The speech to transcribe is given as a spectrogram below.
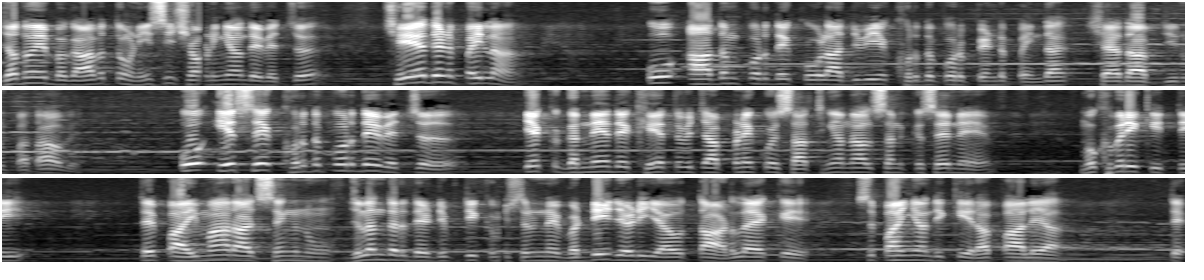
ਜਦੋਂ ਇਹ ਬਗਾਵਤ ਹੋਣੀ ਸੀ ਛਾਉਣੀਆਂ ਦੇ ਵਿੱਚ 6 ਦਿਨ ਪਹਿਲਾਂ ਉਹ ਆਦਮਪੁਰ ਦੇ ਕੋਲ ਅੱਜ ਵੀ ਇਹ ਖੁਰਦਪੁਰ ਪਿੰਡ ਪੈਂਦਾ, ਸ਼ਾਇਦ ਆਪ ਜੀ ਨੂੰ ਪਤਾ ਹੋਵੇ। ਉਹ ਇਸੇ ਖੁਰਦਪੁਰ ਦੇ ਵਿੱਚ ਇੱਕ ਗੰਨੇ ਦੇ ਖੇਤ ਵਿੱਚ ਆਪਣੇ ਕੋਈ ਸਾਥੀਆਂ ਨਾਲ ਸਨ, ਕਿਸੇ ਨੇ ਮੁਖਬਰੀ ਕੀਤੀ ਤੇ ਭਾਈ ਮਹਾਰਾਜ ਸਿੰਘ ਨੂੰ ਜਲੰਧਰ ਦੇ ਡਿਪਟੀ ਕਮਿਸ਼ਨਰ ਨੇ ਵੱਡੀ ਜਿਹੜੀ ਆ ਉਹ ਧਾੜ ਲੈ ਕੇ ਸਿਪਾਹੀਆਂ ਦੀ ਘੇਰਾ ਪਾ ਲਿਆ ਤੇ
